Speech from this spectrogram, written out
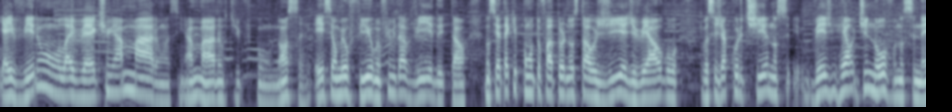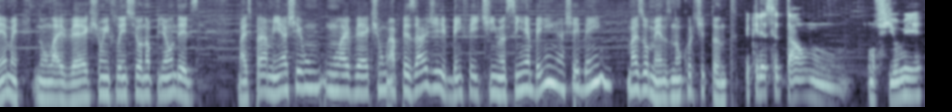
e aí viram o live action e amaram, assim, amaram, tipo, nossa, esse é o meu filme, o filme da vida e tal. Não sei até que ponto o fator nostalgia de ver algo que você já curtia, no, ver de, novo no cinema, num live action, influenciou na opinião deles. Mas pra mim, achei um, um live action, apesar de bem feitinho assim, é bem, achei bem mais ou menos, não curti tanto. Eu queria citar um, um filme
